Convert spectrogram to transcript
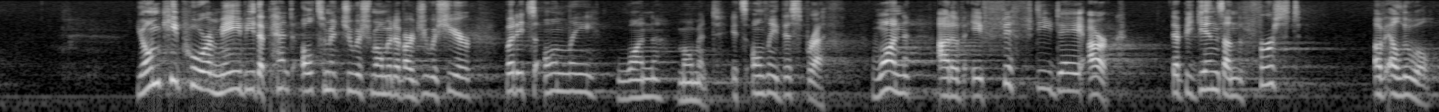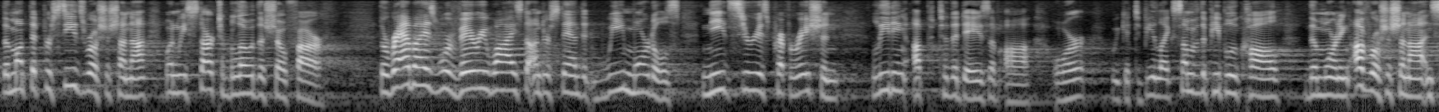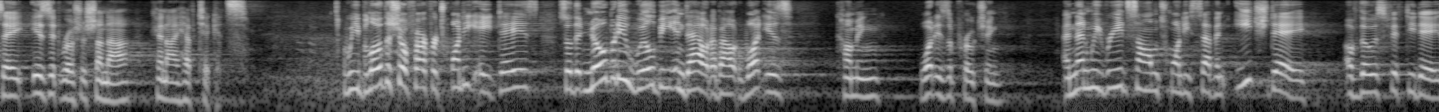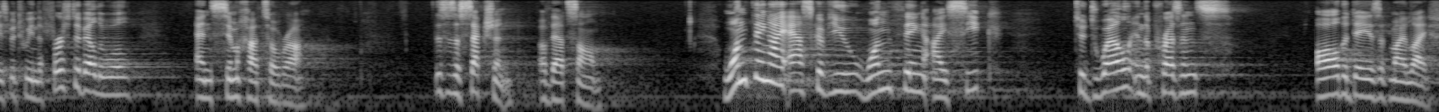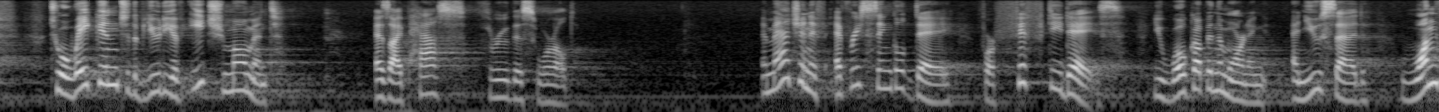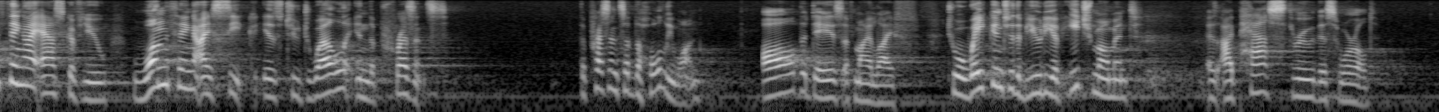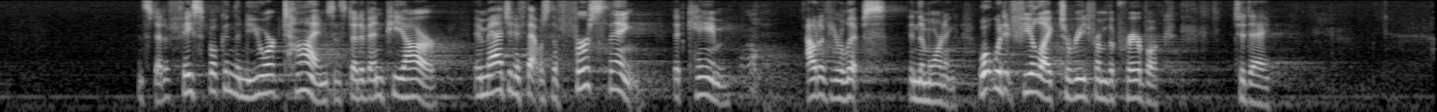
Yom Kippur may be the penultimate Jewish moment of our Jewish year, but it's only one moment. It's only this breath, one out of a 50 day arc that begins on the first of Elul, the month that precedes Rosh Hashanah, when we start to blow the shofar. The rabbis were very wise to understand that we mortals need serious preparation leading up to the days of awe. Or we get to be like some of the people who call the morning of Rosh Hashanah and say, Is it Rosh Hashanah? Can I have tickets? We blow the shofar for 28 days so that nobody will be in doubt about what is coming, what is approaching. And then we read Psalm 27 each day of those 50 days between the first of Elul and Simchat Torah. This is a section of that psalm. One thing I ask of you, one thing I seek, to dwell in the presence all the days of my life, to awaken to the beauty of each moment as I pass through this world. Imagine if every single day for 50 days you woke up in the morning and you said, One thing I ask of you, one thing I seek is to dwell in the presence, the presence of the Holy One, all the days of my life, to awaken to the beauty of each moment as I pass through this world. Instead of Facebook and the New York Times, instead of NPR, Imagine if that was the first thing that came out of your lips in the morning. What would it feel like to read from the prayer book today?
